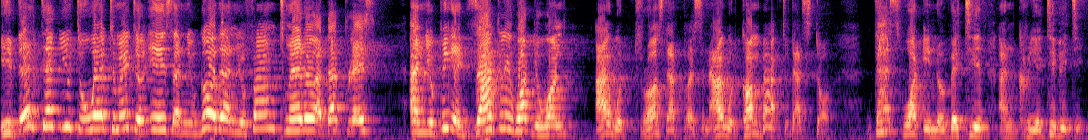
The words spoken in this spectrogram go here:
If they take you to where tomato is and you go there and you found tomato at that place and you pick exactly what you want, I would trust that person. I would come back to that store. That's what innovative and creativity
